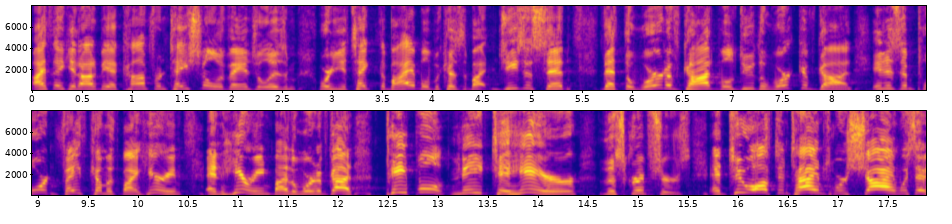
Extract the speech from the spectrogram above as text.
I think it ought to be a confrontational evangelism where you take the Bible because the, Jesus said that the Word of God will do the work of God. It is important. Faith cometh by hearing, and hearing by the Word of God. People need to hear the Scriptures. And too often times we're shy and we say,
